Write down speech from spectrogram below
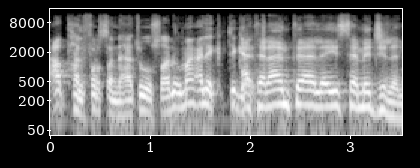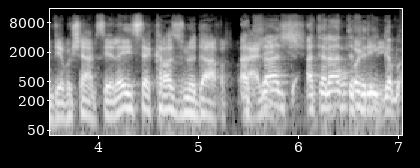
عطها الفرصة إنها توصل وما عليك بتقعد أتلانتا ليس ميتلاند يا أبو شامسي ليس كرازنودار اتلانتا. أتلانتا. فريق قبل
